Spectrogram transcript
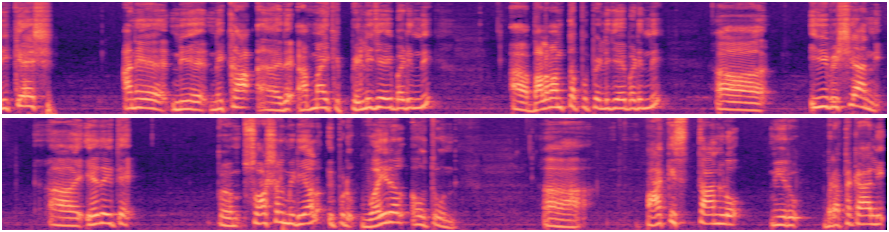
నికేష్ అనే ని నికా అదే అమ్మాయికి పెళ్ళి చేయబడింది. బలవంతపు పెళ్ళి చేయబడింది. ఈ విషయాన్ని ఏదైతే సోషల్ మీడియాలో ఇప్పుడు వైరల్ అవుతూ ఉంది. పాకిస్తాన్లో మీరు బ్రతకాలి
